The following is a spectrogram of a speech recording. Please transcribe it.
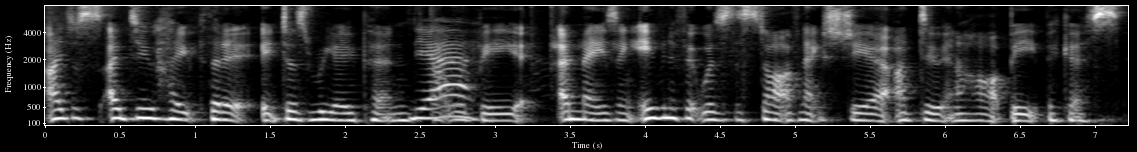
I just I do hope that it, it does reopen. Yeah. that would be amazing. Even if it was the start of next year, I'd do it in a heartbeat because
